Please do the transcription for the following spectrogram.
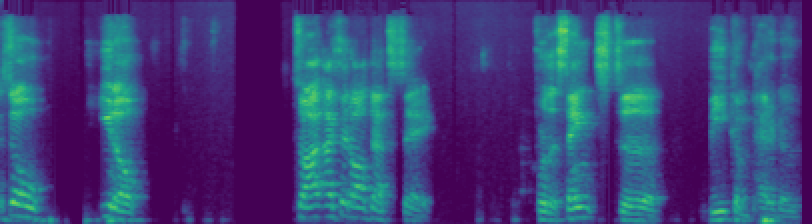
So, you know, so I, I said all that to say, for the Saints to be competitive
